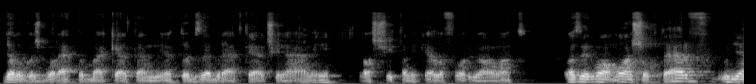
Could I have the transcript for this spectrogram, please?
Gyalogos barátabbá kell tenni, több zebrát kell csinálni, lassítani kell a forgalmat. Azért van, van sok terv, ugye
